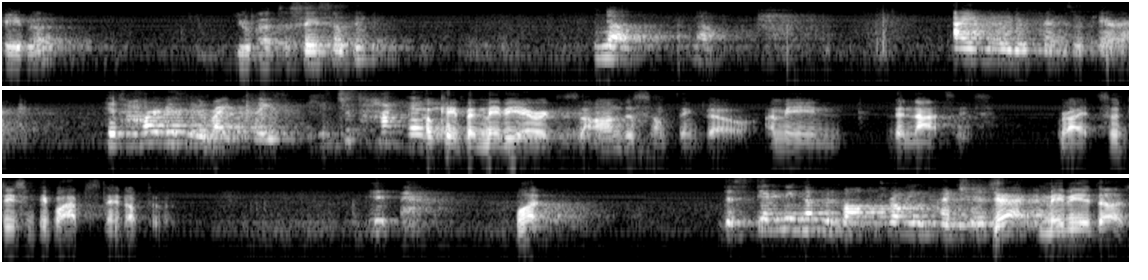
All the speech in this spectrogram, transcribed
Ava, you're about to say something? No, no. I know you're friends with Eric. His heart is in the right place. He's just hot-headed. Okay, but maybe Eric is onto something, though. I mean, the Nazis, right? So decent people have to stand up to them. It- What? Does standing up involve throwing punches? Yeah, maybe it does.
